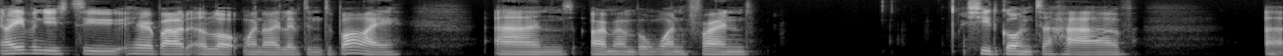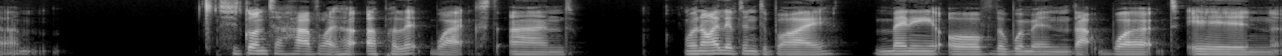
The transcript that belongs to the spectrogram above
I even used to hear about it a lot when I lived in Dubai. And I remember one friend, she'd gone to have, um, she'd gone to have like her upper lip waxed. And when I lived in Dubai, many of the women that worked in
